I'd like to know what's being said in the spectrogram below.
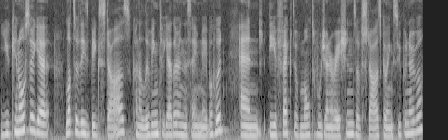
You can also get lots of these big stars kind of living together in the same neighborhood, and the effect of multiple generations of stars going supernova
